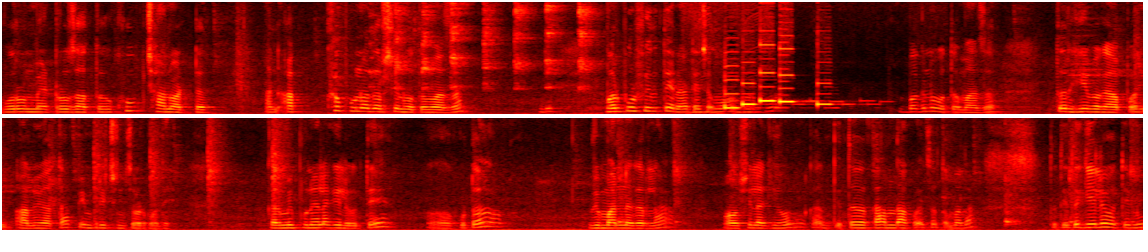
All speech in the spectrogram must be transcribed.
वरून मेट्रो जातं. खूप छान वाटतं. आणि अख्खं पुणं दर्शन होतं माझं. म्हणजे भरपूर फिरते ना त्याच्यामुळं भरपूर बघणं होतं माझं. तर हे बघा आपण आलो आहे आता पिंपरी चिंचवडमध्ये. कारण मी पुण्याला गेले होते कुठं? विमाननगरला. मावशीला घेऊन कारण तिथं काम दाखवायचं होतं मला. तर तिथं गेले होते मी.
